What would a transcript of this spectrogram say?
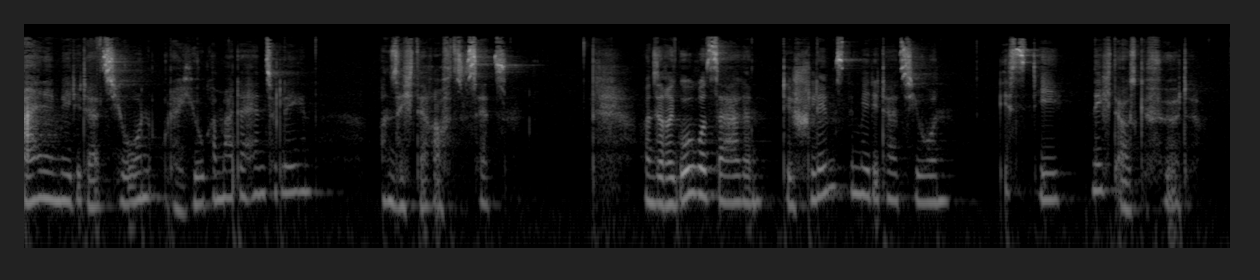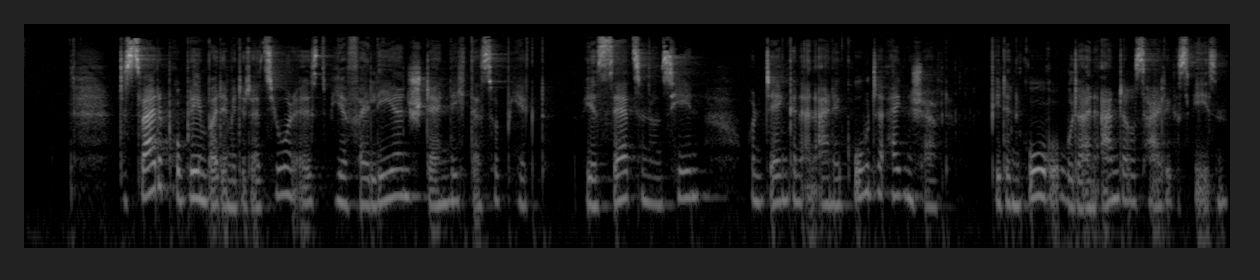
eine Meditation oder Yogamatte hinzulegen und sich darauf zu setzen. Unsere Gurus sagen, die schlimmste Meditation ist die nicht ausgeführte. Das zweite Problem bei der Meditation ist, wir verlieren ständig das Subjekt. Wir setzen uns hin und denken an eine gute Eigenschaft, wie den Guru oder ein anderes heiliges Wesen,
